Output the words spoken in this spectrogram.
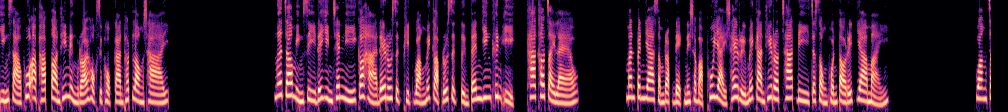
หญิงสาวผู้อาภัพตอนที่ 166 การทดลองใช้ เมื่อเจ้าหมิงซีได้ยินเช่นนี้ก็หาได้รู้สึกผิดหวังไม่กลับรู้สึกตื่นเต้นยิ่งขึ้นอีก ข้าเข้าใจแล้ว มันเป็นยาสำหรับเด็กในฉบับผู้ใหญ่ใช่หรือไม่การที่รสชาติดีจะส่งผลต่อฤทธิ์ยาไหม วางใจ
